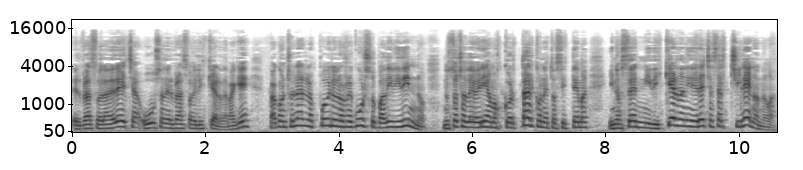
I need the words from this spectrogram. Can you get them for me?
el brazo de la derecha, usan el brazo de la izquierda. ¿Para qué? Para controlar los pueblos y los recursos, para dividirnos. Nosotros deberíamos cortar con estos sistemas y no ser ni de izquierda ni de derecha, ser chilenos nomás.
